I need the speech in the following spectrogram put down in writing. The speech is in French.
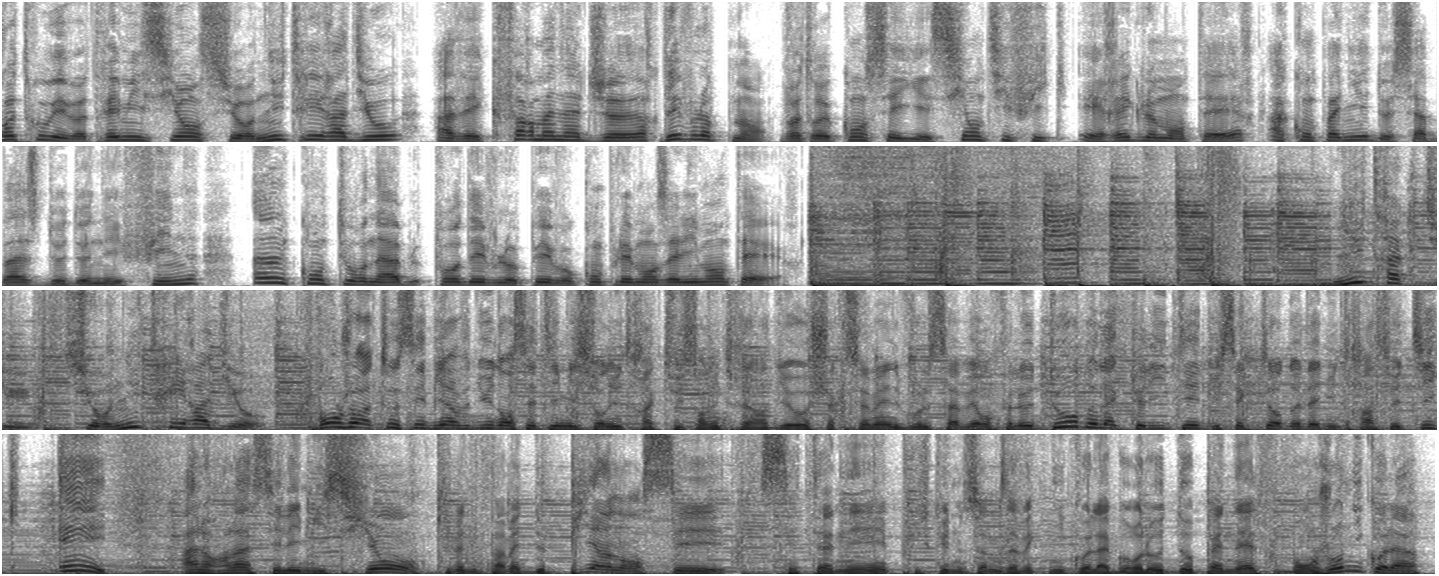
Retrouvez votre émission sur Nutri Radio avec Farm Manager Développement, votre conseiller scientifique et réglementaire, accompagné de sa base de données fines, incontournable pour développer vos compléments alimentaires. Nutractu sur Nutri Radio. Bonjour à tous et bienvenue dans cette émission Nutractu sur Nutri Radio. Chaque semaine, vous le savez, on fait le tour de l'actualité du secteur de la nutraceutique. Et alors là, c'est l'émission qui va nous permettre de bien lancer cette année, puisque nous sommes avec Nicolas Grelot d'OpenElf. Bonjour Nicolas.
